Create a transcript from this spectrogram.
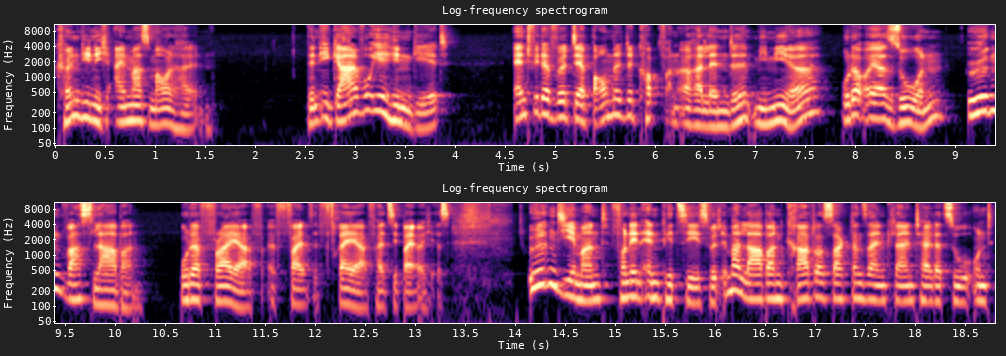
können die nicht einmal das Maul halten. Denn egal wo ihr hingeht, Entweder wird der baumelnde Kopf an eurer Lende, Mimir, oder euer Sohn irgendwas labern. Oder Freya, falls, Freya, falls sie bei euch ist. Irgendjemand von den NPCs wird immer labern, Kratos sagt dann seinen kleinen Teil dazu und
